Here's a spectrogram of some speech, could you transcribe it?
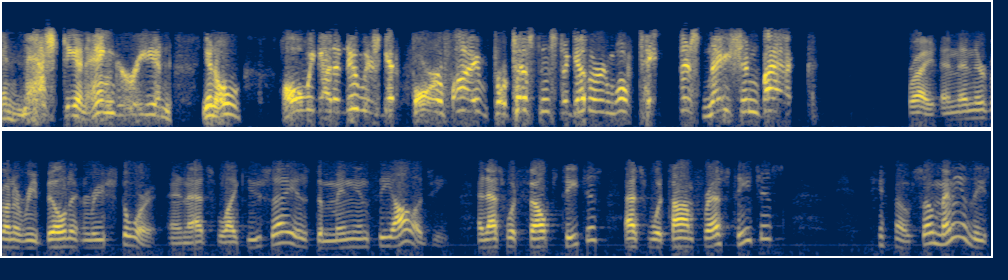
and nasty and angry and you know all we got to do is get four or five Protestants together and we'll take this nation back. Right, and then they're going to rebuild it and restore it, and that's like you say is dominion theology, and that's what Phelps teaches. That's what Tom Friess teaches. You know, so many of these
